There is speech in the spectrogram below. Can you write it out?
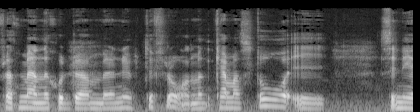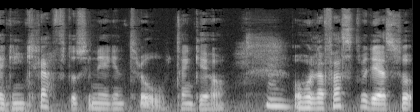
för att människor dömer en utifrån. Men kan man stå i sin egen kraft och sin egen tro, tänker jag. Mm. Och hålla fast vid det så,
